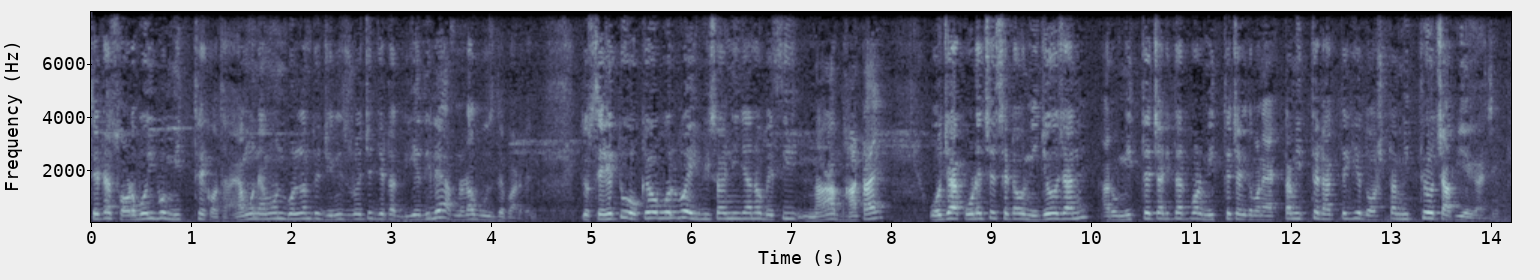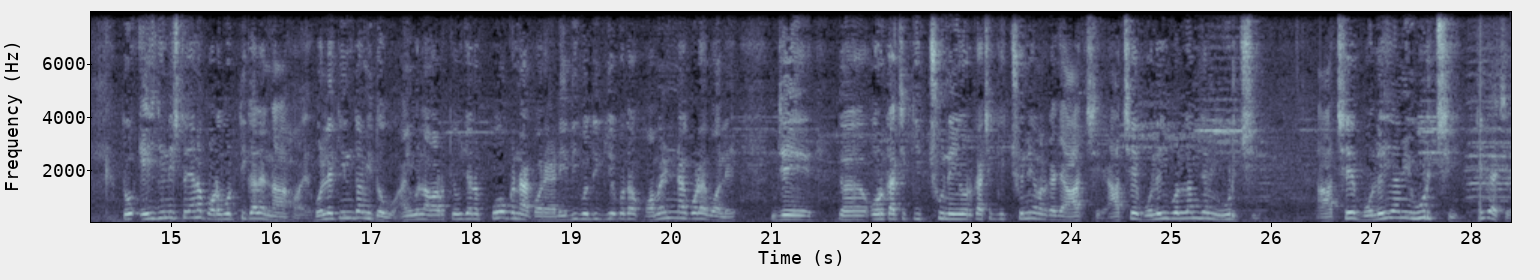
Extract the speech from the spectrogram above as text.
সেটা সর্বৈব মিথ্যে কথা। এমন এমন বললাম তো জিনিস রয়েছে যেটা দিয়ে দিলে আপনারাও বুঝতে পারবেন। তো সেহেতু ওকেও বলব এই বিষয় নিয়ে যেন বেশি না ভাটায়। ও যা করেছে সেটাও নিজেও জানে। আর ও মিথ্যেচারিতার পর মিথ্যেচারিতা মানে একটা মিথ্যে ঢাকতে গিয়ে দশটা মিথ্যেও চাপিয়ে গেছে। তো এই জিনিসটা যেন পরবর্তীকালে না হয়, হলে কিন্তু আমি দেবো। আমি বললাম, আর কেউ যেন পোক না করে, আর এদিক ওদিক গিয়ে কোথাও কমেন্ট না করে বলে যে ওর কাছে কিচ্ছু নেই, ওর কাছে কিচ্ছু নেই, আমার কাছে আছে। আছে বলেই বললাম যে আমি উড়ছি। আছে বলেই আমি উড়ছি, ঠিক আছে?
